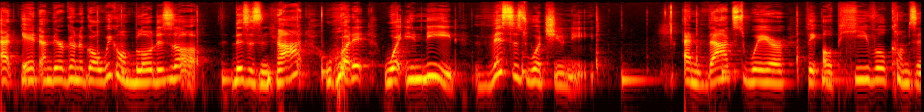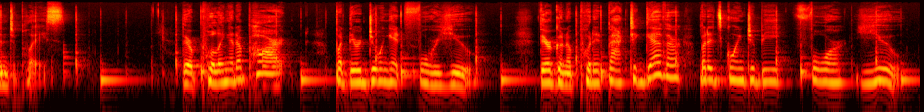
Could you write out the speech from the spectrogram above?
at it and they're going to go, "We're going to blow this up. This is not what it what you need. This is what you need." And that's where the upheaval comes into place. They're pulling it apart, but they're doing it for you. They're going to put it back together, but it's going to be for you.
